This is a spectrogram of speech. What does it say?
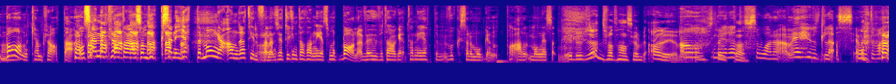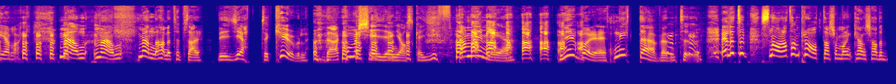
barn kan prata. Och sen pratar han som vuxen i jättemånga andra tillfällen så jag tycker inte att han är som ett barn överhuvudtaget. Han är jättevuxen och mogen på all, många sätt. Är du rädd för att han ska bli arg? Eller? Ja, men jag är rädd att såra. Men jag är hudlös. Jag vill inte vara elak. Men, men, men han är typ så här, det är jättekul. Där kommer tjejen jag ska gifta mig med. Nu börjar ett nytt äventyr. Eller typ snarare att han pratar som man kanske hade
